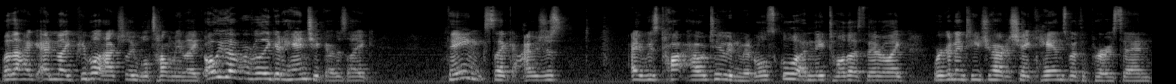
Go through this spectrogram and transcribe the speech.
what the heck? And like people actually will tell me like oh you have a really good handshake. I was like thanks. Like I was just I was taught how to in middle school and they told us they were like we're gonna teach you how to shake hands with a person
